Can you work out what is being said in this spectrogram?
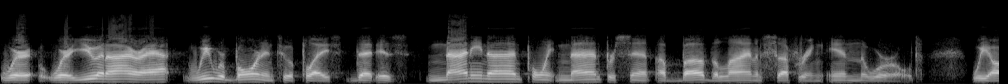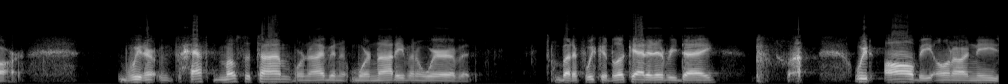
Where where you and I are at, we were born into a place that is 99.9% above the line of suffering in the world. We are we don't have most of the time we're not even we're not even aware of it. But if we could look at it every day, we'd all be on our knees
